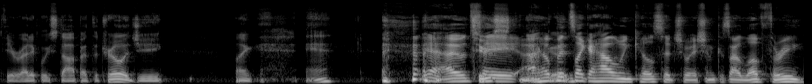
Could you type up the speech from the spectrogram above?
theoretically stop at the trilogy. Like, eh? Yeah, I would say I hope good. it's like a Halloween kill situation because I love 3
